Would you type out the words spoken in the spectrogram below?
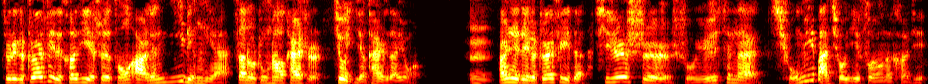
就这个 Dryfit 科技是从二零一零年赞助中超开始就已经开始在用了。嗯，而且这个 Dryfit 其实是属于现在球迷版球衣所用的科技。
